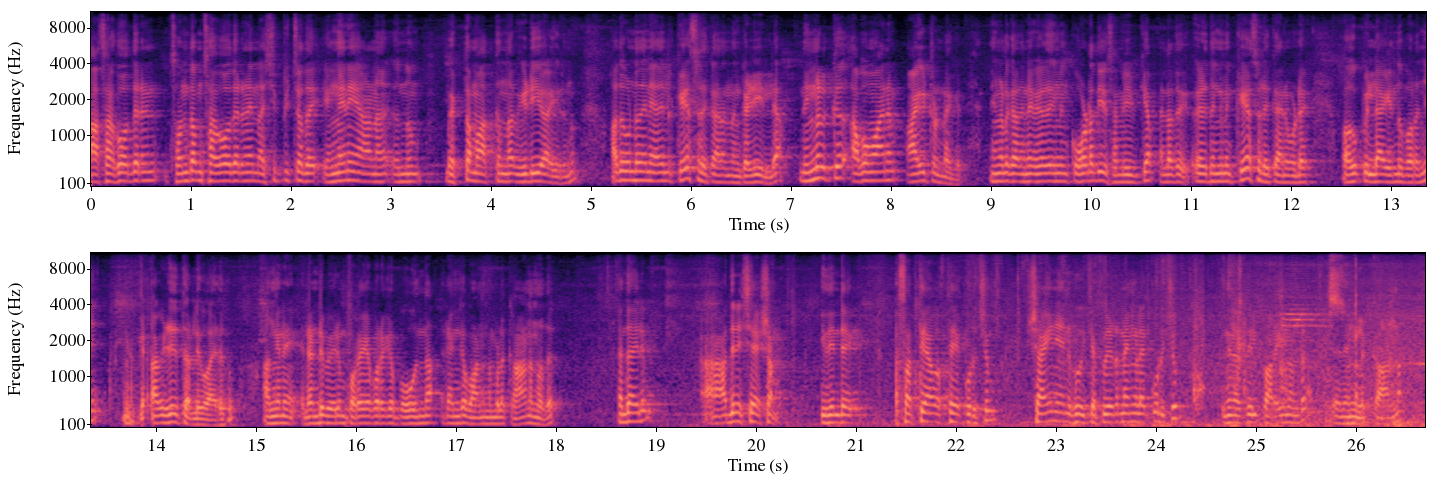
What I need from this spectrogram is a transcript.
ആ സഹോദരൻ സ്വന്തം സഹോദരനെ നശിപ്പിച്ചത് എങ്ങനെയാണ് എന്നും വ്യക്തമാക്കുന്ന വീഡിയോ ആയിരുന്നു. അതുകൊണ്ട് തന്നെ അതിൽ കേസെടുക്കാനൊന്നും കഴിയില്ല. നിങ്ങൾക്ക് അപമാനം ആയിട്ടുണ്ടെങ്കിൽ നിങ്ങൾക്ക് അതിനെ ഏതെങ്കിലും കോടതിയെ സമീപിക്കാം. അല്ലാതെ ഏതെങ്കിലും കേസെടുക്കാൻ ഇവിടെ വകുപ്പില്ല എന്ന് പറഞ്ഞ് എഴുതി തള്ളുമായിരുന്നു. അങ്ങനെ രണ്ടുപേരും പുറകെ പുറകെ പോകുന്ന രംഗമാണ് നമ്മൾ കാണുന്നത്. എന്തായാലും അതിനുശേഷം ഇതിന്റെ സത്യാവസ്ഥയെക്കുറിച്ചും ഷൈനി അനുഭവിച്ച പീഡനങ്ങളെക്കുറിച്ചും ഇതിനകത്തിൽ പറയുന്നുണ്ട്. നിങ്ങൾ കാണണം.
